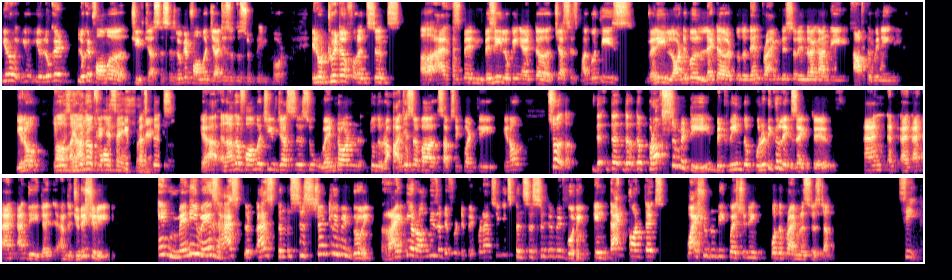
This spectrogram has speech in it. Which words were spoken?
You know, you, you look at look at former chief justices, look at former judges of the Supreme Court. You know, Twitter, for instance, uh, has been busy looking at uh, Justice Bhagwati's very laudable letter to the then Prime Minister Indira Gandhi after winning. You know, uh, another criticized for justice, that. Yeah, another former chief justice who went on to the Rajya Sabha subsequently. You know, so the, the, the, the proximity between the political executive and, and, and, and, the, and the judiciary in many ways has, has consistently been growing. Rightly or wrongly is a different debate, but I'm saying it's consistently been growing. In that context, why should we be questioning what the Prime Minister has done? See,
